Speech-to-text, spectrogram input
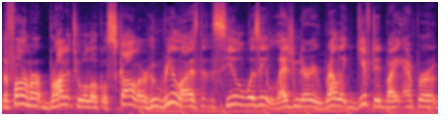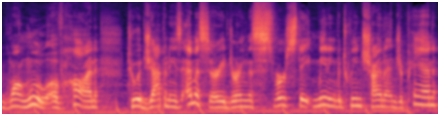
The farmer brought it to a local scholar who realized that the seal was a legendary relic gifted by Emperor Guangwu of Han to a Japanese emissary during the first state meeting between China and Japan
